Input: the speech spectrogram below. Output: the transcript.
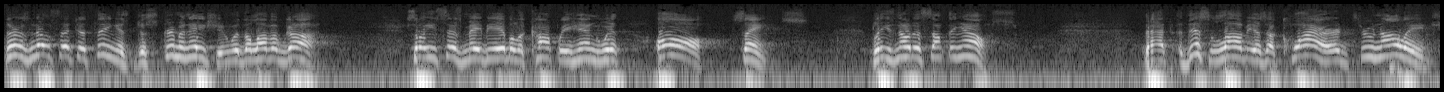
There is no such a thing as discrimination with the love of God. So he says, may be able to comprehend with all saints. Please notice something else that this love is acquired through knowledge.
